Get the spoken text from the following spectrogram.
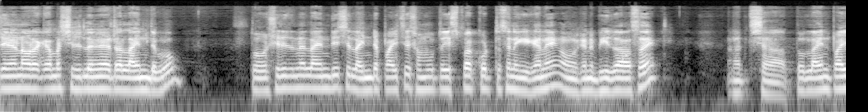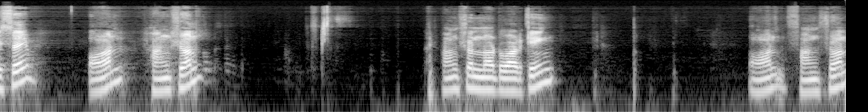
জেনে নেওয়ার আগে আমরা সিরিজ লাইনের একটা লাইন দেবো। তো সিরিজ লাইনের লাইন দিয়েছি লাইনটা পাইছে, সম্ভবত স্পার্ক করতেছে নাকি এখানে এখানে ভিজা আছে। আচ্ছা তো লাইন পাইছে on function function not working on function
